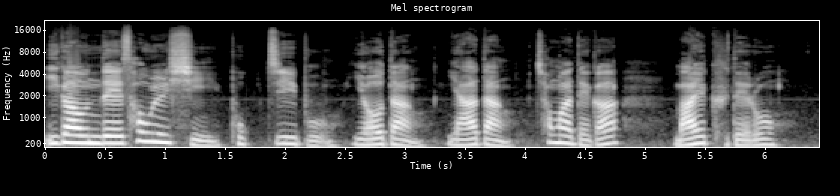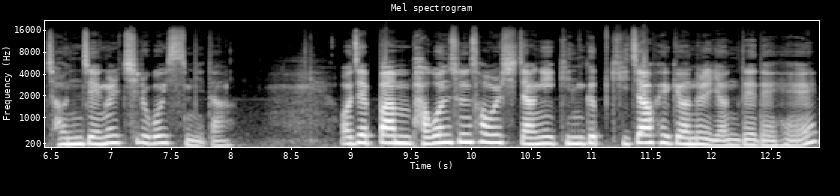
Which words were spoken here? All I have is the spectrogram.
이 가운데 서울시, 복지부, 여당, 야당, 청와대가 말 그대로 전쟁을 치르고 있습니다. 어젯밤 박원순 서울시장이 긴급 기자회견을 연대 대해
